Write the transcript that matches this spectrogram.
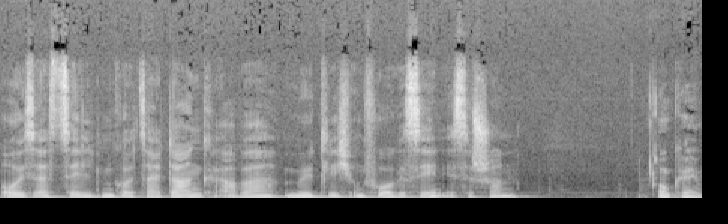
äußerst selten, Gott sei Dank, aber möglich und vorgesehen ist es schon. Okay.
